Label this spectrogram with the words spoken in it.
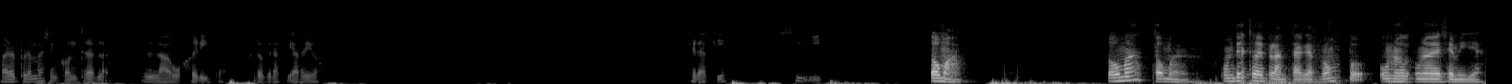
Ahora el problema es encontrar la, el agujerito. Creo que era aquí arriba. ¿Era aquí? Sí. Toma. Toma, toma. Un de estos de planta que rompo, uno, una de semilla.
